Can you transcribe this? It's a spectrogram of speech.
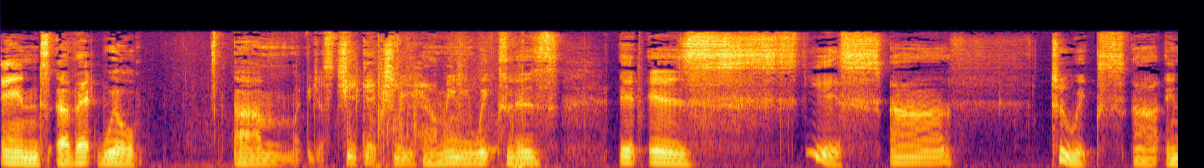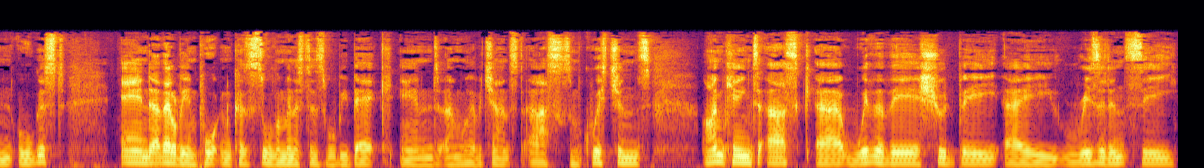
and uh, that will. Um, let me just check actually how many weeks it is. It is, yes, uh, two weeks uh, in August. And uh, that'll be important because all the ministers will be back and um, we'll have a chance to ask some questions. I'm keen to ask uh, whether there should be a residency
